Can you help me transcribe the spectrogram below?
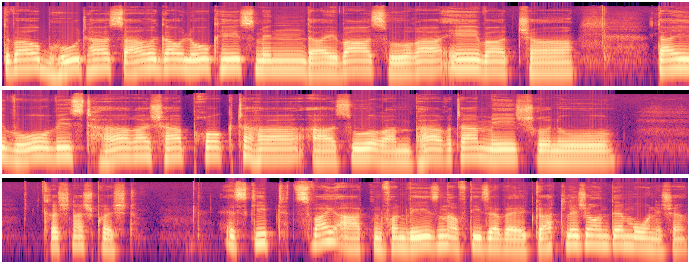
Dvau bhuta sargau lokesmin daivasura evacha daivo visthara proktaha asuram parta meshrunu. Krishna spricht. Es gibt zwei Arten von Wesen auf dieser Welt, göttliche und dämonische.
